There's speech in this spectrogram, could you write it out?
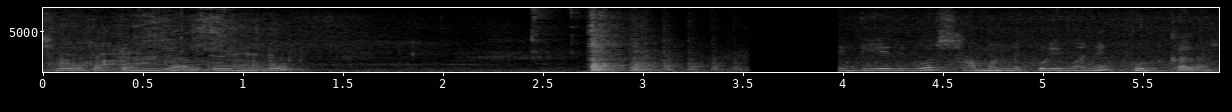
শিরাটাকে আমি জাল করে নেব। দিয়ে দিব সামান্য পরিমাণে ফুড কালার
